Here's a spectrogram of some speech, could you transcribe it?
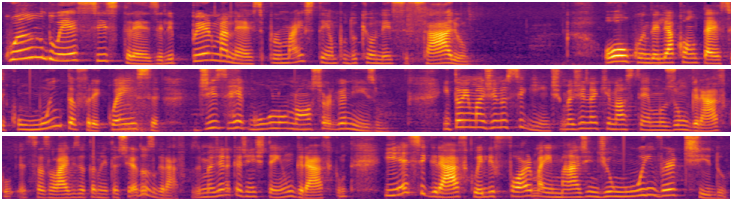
quando esse estresse ele permanece por mais tempo do que o necessário, ou quando ele acontece com muita frequência, desregula o nosso organismo. Então imagina o seguinte, imagina que nós temos um gráfico, essas lives eu também estou cheia dos gráficos. Imagina que a gente tem um gráfico e esse gráfico ele forma a imagem de um U invertido.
